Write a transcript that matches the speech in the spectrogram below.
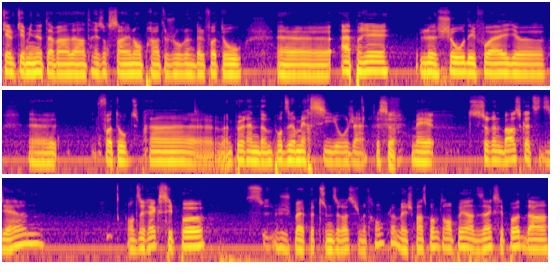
quelques minutes avant d'entrer sur scène, on prend toujours une belle photo. Euh, après le show, des fois, il y a euh, une photo que tu prends euh, un peu random pour dire merci aux gens. c'est ça. Mais sur une base quotidienne, on dirait que c'est pas. Ben, tu me diras si je me trompe, là, mais je pense pas me tromper en disant que c'est pas dans,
